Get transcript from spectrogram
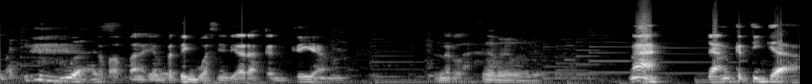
Laki tuh buas. Gak apa-apa yang penting buasnya diarahkan ke yang bener lah. Nggak, bener bener bener. nah yang ketiga.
